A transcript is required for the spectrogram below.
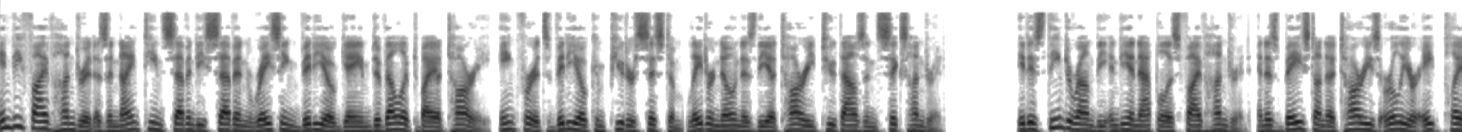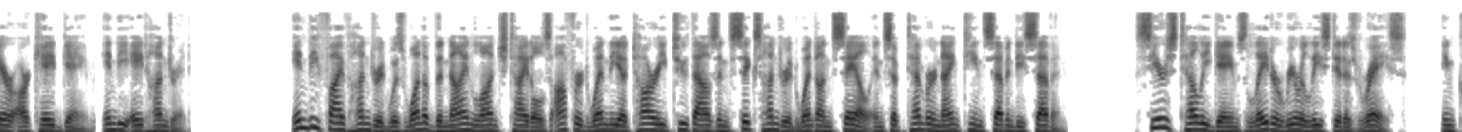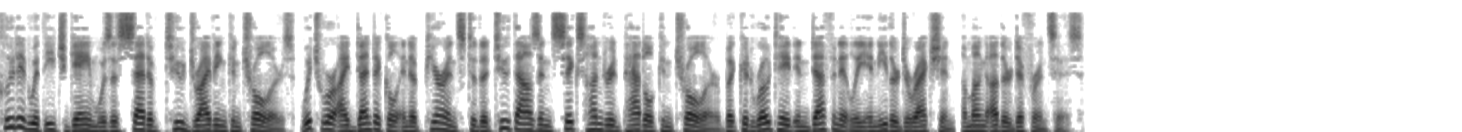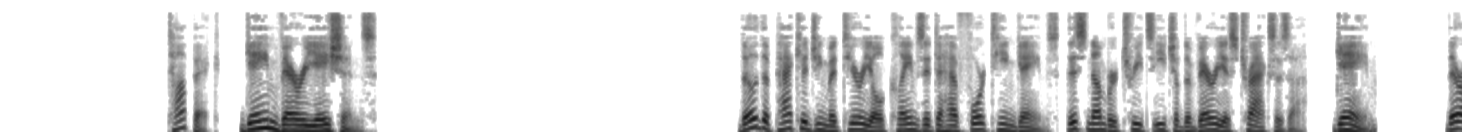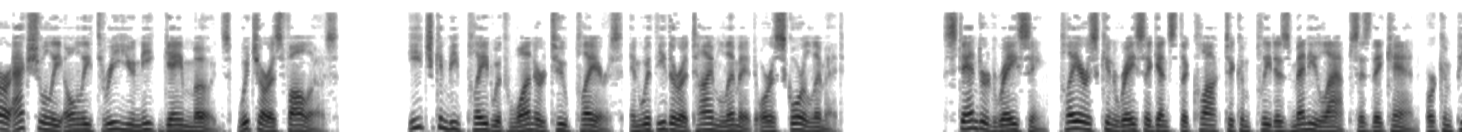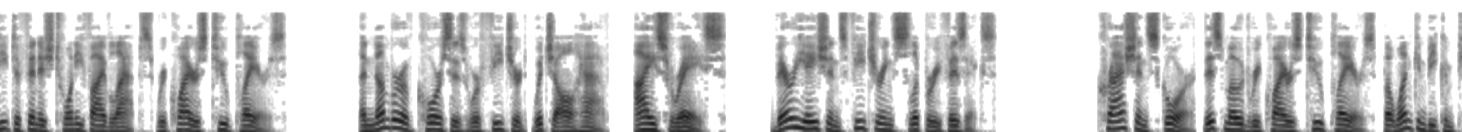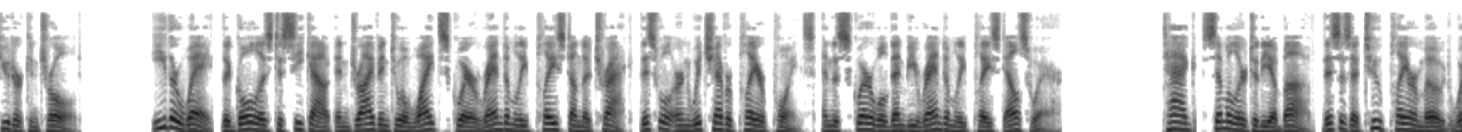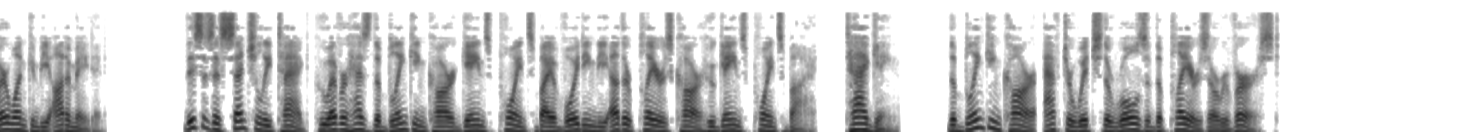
Indy 500 is a 1977 racing video game developed by Atari, Inc. for its video computer system later known as the Atari 2600. It is themed around the Indianapolis 500, and is based on Atari's earlier eight-player arcade game, Indy 800. Indy 500 was one of the nine launch titles offered when the Atari 2600 went on sale in September 1977. Sears Telegames later re-released it as Race. Included with each game was a set of two driving controllers, which were identical in appearance to the 2600 paddle controller but could rotate indefinitely in either direction, among other differences. Game variations Though the packaging material claims it to have 14 games, this number treats each of the various tracks as a «game» There are actually only three unique game modes, which are as follows. Each can be played with one or two players, and with either a time limit or a score limit. Standard racing – Players can race against the clock to complete as many laps as they can, or compete to finish 25 laps requires two players. A number of courses were featured, which all have «ice race» variations featuring slippery physics. Crash and Score – This mode requires two players, but one can be computer-controlled. Either way, the goal is to seek out and drive into a white square randomly placed on the track, this will earn whichever player points, and the square will then be randomly placed elsewhere. Tag – Similar to the above, this is a two-player mode where one can be automated. This is essentially tag, whoever has the blinking car gains points by avoiding the other player's car who gains points by «tagging» the blinking car, after which the roles of the players are reversed.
